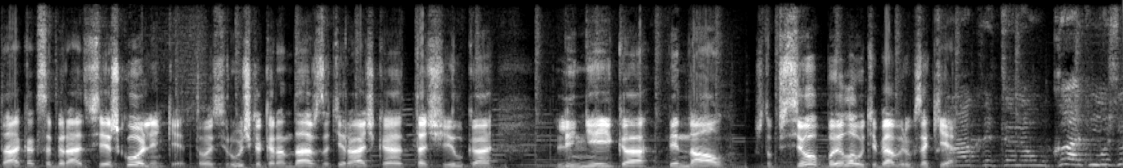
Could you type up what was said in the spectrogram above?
так, как собирают все школьники. То есть ручка, карандаш, затирачка, точилка, линейка, пенал, чтобы все было у тебя в рюкзаке. Как это наугад можно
